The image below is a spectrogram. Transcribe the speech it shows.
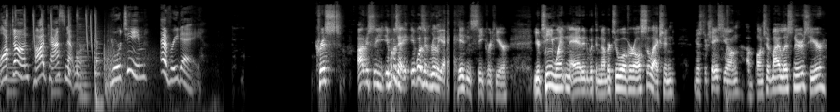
Locked On Podcast Network. Your team every day. Chris, obviously it was a it wasn't really a hidden secret here. Your team went and added with the number 2 overall selection Mr. Chase Young. A bunch of my listeners here,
